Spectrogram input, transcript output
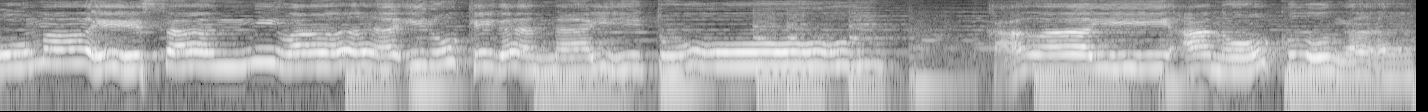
お前さんには色気がないと。可愛いあの子が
